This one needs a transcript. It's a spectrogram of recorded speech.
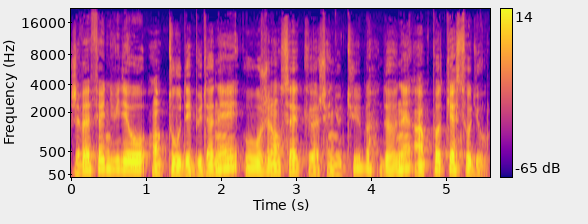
J'avais fait une vidéo en tout début d'année où j'annonçais que la chaîne YouTube devenait un podcast audio.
